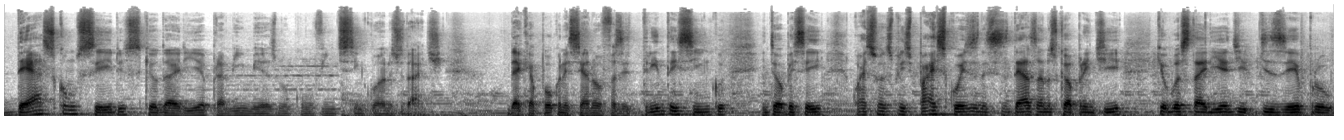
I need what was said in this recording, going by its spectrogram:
10 conselhos que eu daria para mim mesmo com 25 anos de idade. Daqui a pouco, nesse ano, eu vou fazer 35. Então eu pensei quais são as principais coisas nesses 10 anos que eu aprendi que eu gostaria de dizer pro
